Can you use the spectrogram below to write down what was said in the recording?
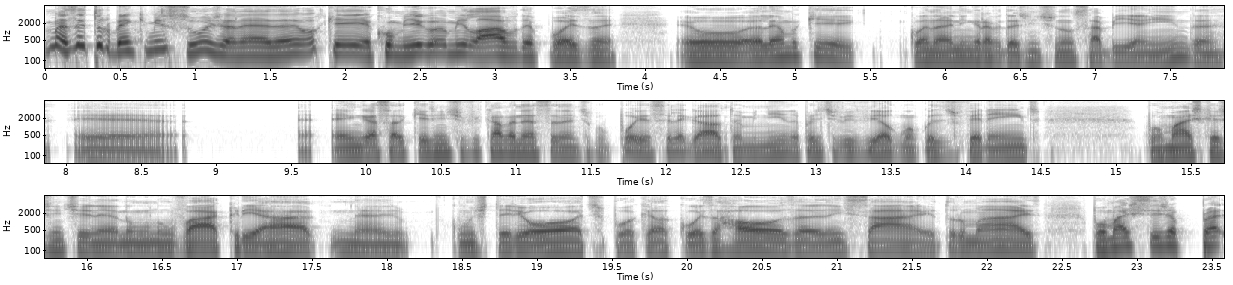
Mas é tudo bem que me suja, né? É ok, é comigo, eu me lavo depois, né? Eu, eu lembro que quando a Ana engravidou, a gente não sabia ainda. É, é, é engraçado que a gente ficava nessa, né? Tipo, pô, ia ser legal ter uma menina pra gente viver alguma coisa diferente. Por mais que a gente né, não, não vá criar né, com estereótipo, aquela coisa rosa, ensaio e tudo mais. Por mais que seja. Pra,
